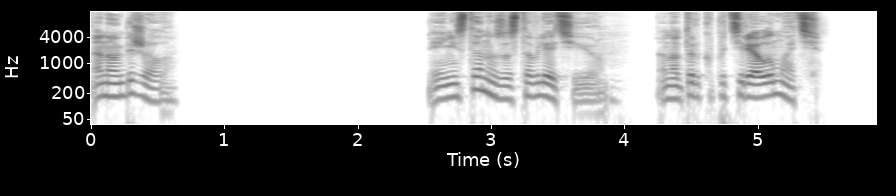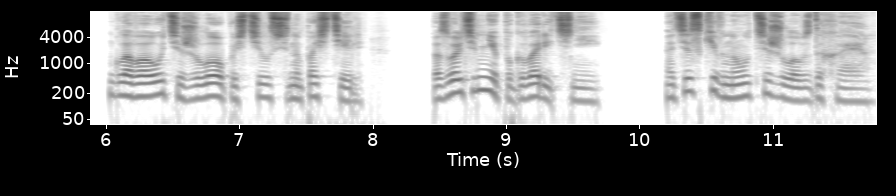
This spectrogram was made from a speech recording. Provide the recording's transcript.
Она убежала. Я не стану заставлять ее. Она только потеряла мать. Глава У тяжело опустился на постель. Позвольте мне поговорить с ней. Отец кивнул, тяжело вздыхая.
